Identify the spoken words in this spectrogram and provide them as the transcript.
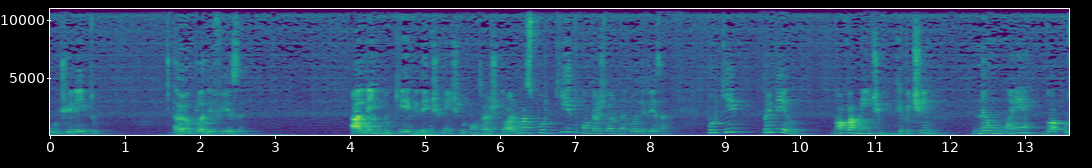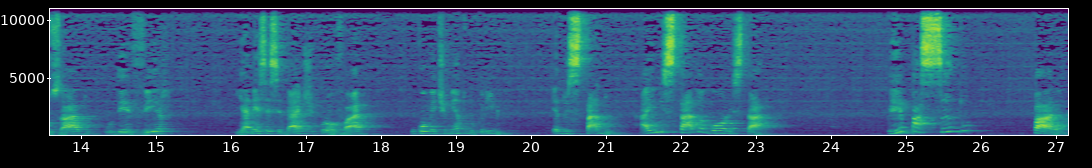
o direito à ampla defesa, além do que, evidentemente, do contraditório. Mas por que do contraditório da ampla defesa? Porque, primeiro, novamente, repetindo, não é do acusado o dever e a necessidade de provar o cometimento do crime, é do Estado. Aí o Estado agora está repassando para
